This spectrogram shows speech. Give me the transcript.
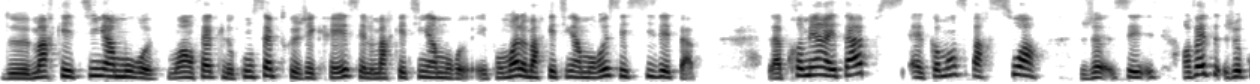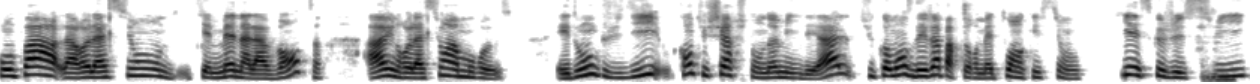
de marketing amoureux. Moi, en fait, le concept que j'ai créé, c'est le marketing amoureux. Et pour moi, le marketing amoureux, c'est six étapes. La première étape, elle commence par soi. en fait, je compare la relation qui mène à la vente à une relation amoureuse. Et donc, je dis, quand tu cherches ton homme idéal, tu commences déjà par te remettre toi en question. Qui est-ce que je suis?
